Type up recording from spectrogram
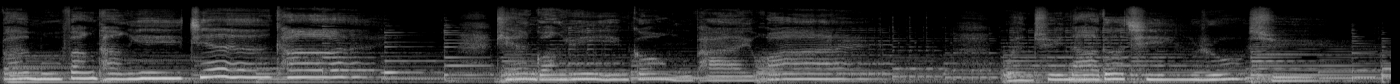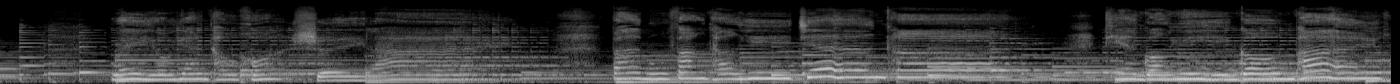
半亩方塘一鉴开，天光云影共徘徊。问渠哪得清如许？唯有源头活水来。半亩方塘一鉴开，天光云影共徘徊。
